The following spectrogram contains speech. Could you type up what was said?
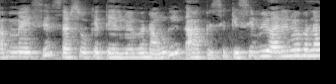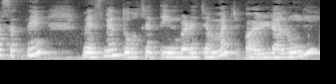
अब मैं इसे सरसों के तेल में बनाऊँगी। आप इसे किसी भी ऑयल में बना सकते हैं। मैं इसमें दो से तीन बड़े चम्मच ऑयल डालूँगी।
